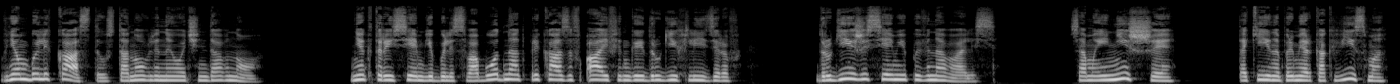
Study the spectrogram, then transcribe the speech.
в нем были касты, установленные очень давно. Некоторые семьи были свободны от приказов Айфинга и других лидеров, другие же семьи повиновались. Самые низшие, такие, например, как Висма,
